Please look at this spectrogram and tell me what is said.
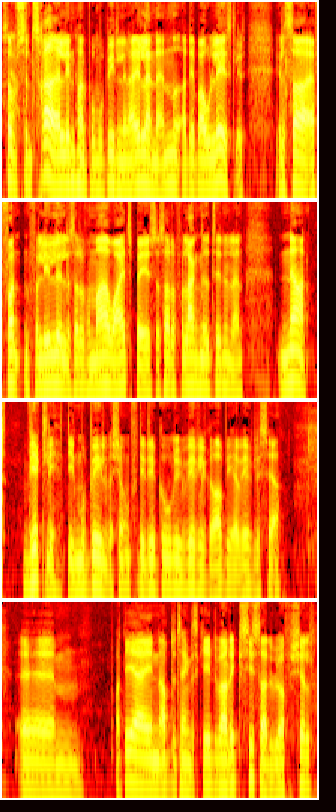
Så ja. du centreret alt indhold på mobilen, eller et eller andet og det er bare ulæseligt. Eller så er fonten for lille, eller så er der for meget whitespace, og så er der for langt ned til det eller andet. Nørd virkelig din mobilversion, fordi det Google virkelig går op i og virkelig ser. Øhm, og det er en opdatering, der skete. Var det ikke sidste år, det blev officielt?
